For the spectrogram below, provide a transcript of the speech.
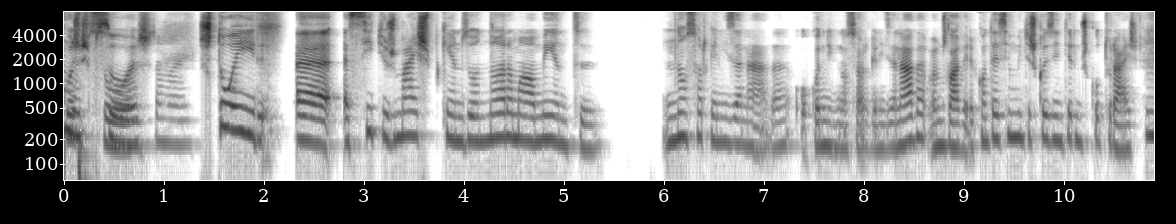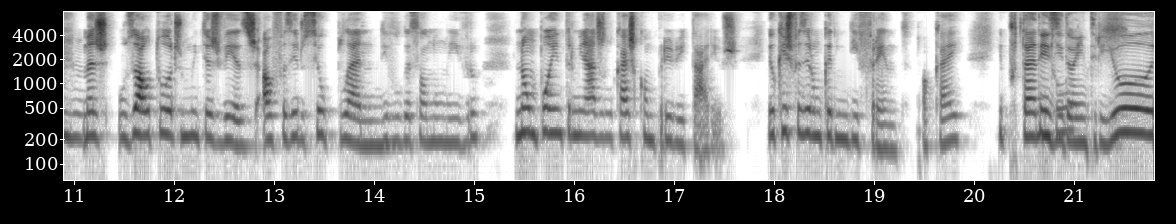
com as as pessoas. também. Estou a ir a, a sítios mais pequenos onde normalmente não se organiza nada, ou quando digo não se organiza nada, vamos lá ver, acontecem muitas coisas em termos culturais, Uhum. mas os autores muitas vezes, ao fazer o seu plano de divulgação de um livro, não põem determinados locais como prioritários. Eu quis fazer um bocadinho diferente, ok? E portanto... Tens ido ao interior,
